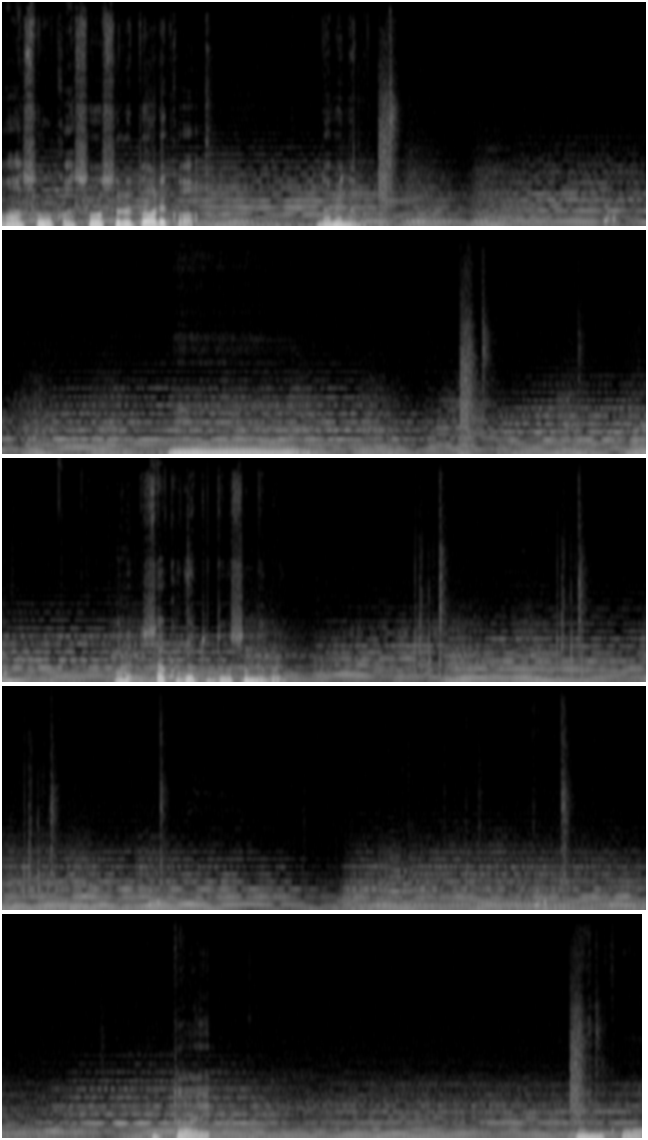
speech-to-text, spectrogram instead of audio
うん。あ、そうか。そうするとあれか。ダメなの。削除ってどうすんだこれ？舞台変更。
